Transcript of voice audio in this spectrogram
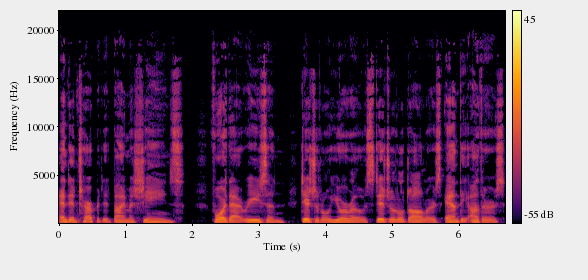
and interpreted by machines. For that reason, digital euros, digital dollars, and the others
